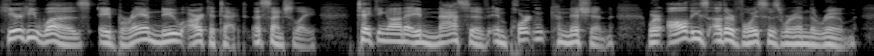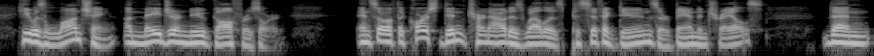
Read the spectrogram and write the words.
Here he was, a brand new architect, essentially, taking on a massive, important commission where all these other voices were in the room. He was launching a major new golf resort. And so, if the course didn't turn out as well as Pacific Dunes or Bandon Trails, then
